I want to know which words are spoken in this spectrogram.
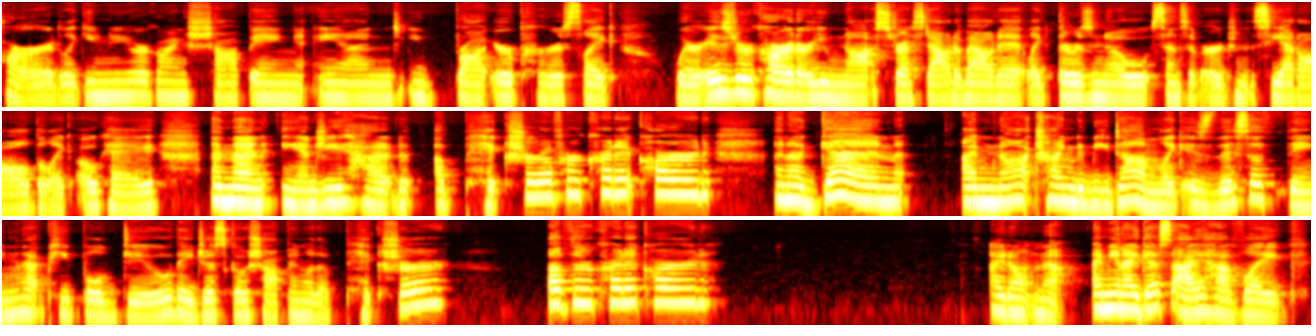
card? Like you knew you were going shopping and you brought your purse. Like, where is your card? Are you not stressed out about it? Like there was no sense of urgency at all, but like, okay. And then Angie had a picture of her credit card. And again, I'm not trying to be dumb. Like, is this a thing that people do? They just go shopping with a picture of their credit card? I don't know. I mean, I guess I have like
